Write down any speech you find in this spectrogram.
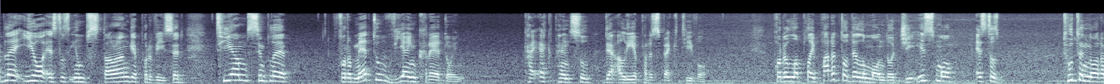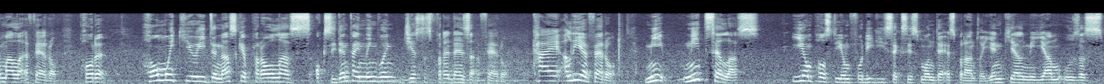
eble io estas iom strange por vi, sed tiam simple formetu viain credoin, cae ecpensu de alia perspektivo Por la plej parto de la mondo, giismo estas tute normala afero. Por homoi kiui denasce parolas occidenta in linguin estas freneza afero. kai alia afero, mi, mi celas iom post iom forigi sexismon de Esperanto. Jen kiel mi jam uzas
